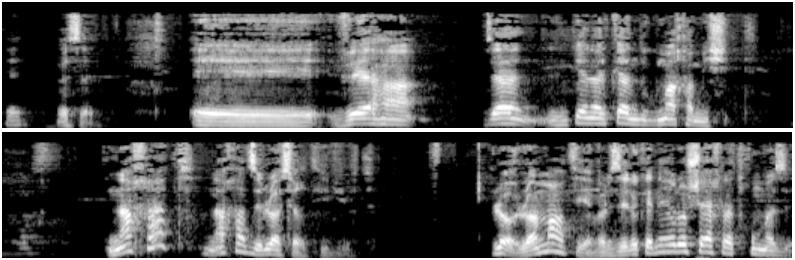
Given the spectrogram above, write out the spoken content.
כן? בסדר. אה, וה... זה, כן, עד כאן דוגמה חמישית. נחת, נחת זה לא אסרטיביות. לא, לא אמרתי, אבל זה כנראה לא שייך לתחום הזה.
